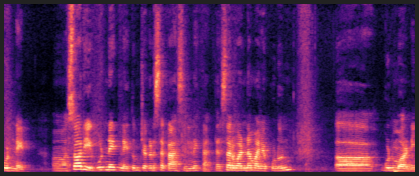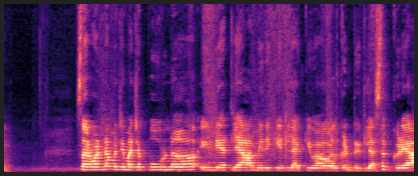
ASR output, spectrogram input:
good night sorry good night नाही. तुमच्याकडे सकाळ असेल नाही का? तर सर्वांना माझ्याकडून गुड मॉर्निंग सर्वांना म्हणजे माझ्या पूर्ण इंडियातल्या अमेरिकेतल्या किंवा ऑल कंट्रीतल्या सगळ्या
